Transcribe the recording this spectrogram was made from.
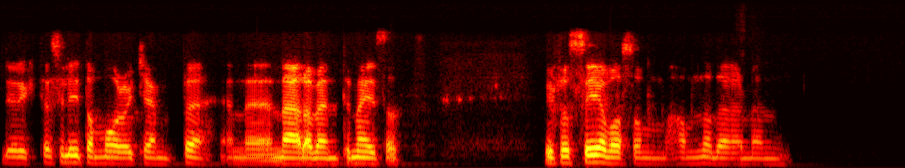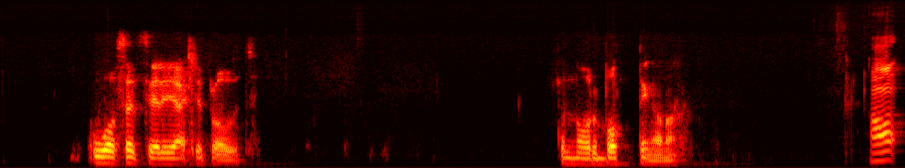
det ryktas ju lite om Mario Kempe, en eh, nära vän till mig, så att vi får se vad som hamnar där, men oavsett ser det jäkligt bra ut. För norrbottningarna. Ja,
